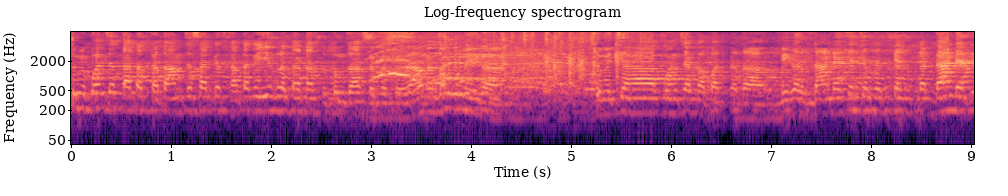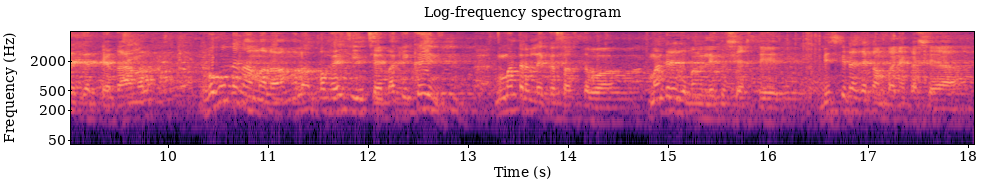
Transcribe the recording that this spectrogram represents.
तुम्ही कोणत्या ताटात खाता? आमच्यासारख्याच खाता का वेगळं ताट असतं तुमचं असं कसं आम्हाला बघू नाही का? तुम्ही चहा कोणत्या कपात करता बिगर दांड्याच्या त्याच्यात का दांड्या त्याच्यात करता आम्हाला. बघून द्या ना आम्हाला. आम्हाला बघायची इच्छा आहे. बाकी काही नाही. मंत्रालय कसं असतं बा मंत्र्याचे बंगले कसे असते बिस्किटाच्या कंपन्या कशा?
